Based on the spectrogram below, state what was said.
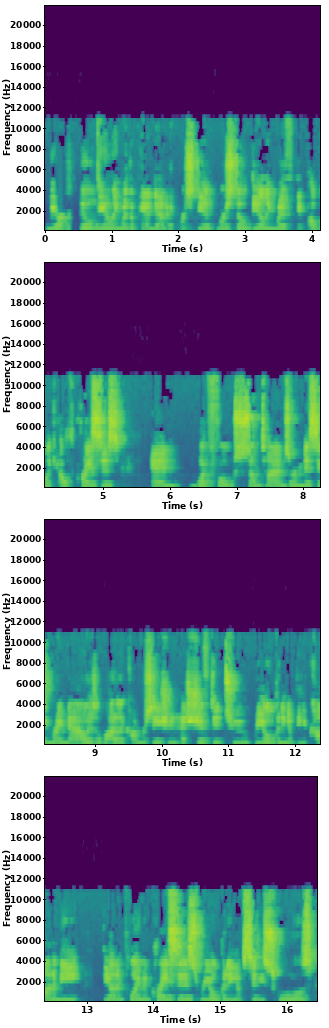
We are still dealing with a pandemic. We're still we're still dealing with a public health crisis. And what folks sometimes are missing right now is a lot of the conversation has shifted to reopening of the economy, the unemployment crisis, reopening of city schools,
